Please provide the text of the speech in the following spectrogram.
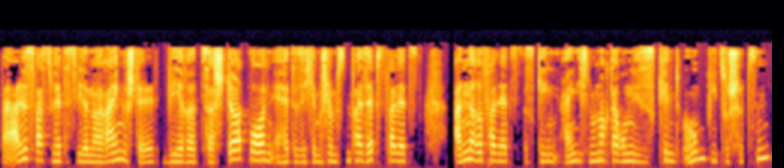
weil alles, was du hättest wieder neu reingestellt, wäre zerstört worden. Er hätte sich im schlimmsten Fall selbst verletzt, andere verletzt. Es ging eigentlich nur noch darum, dieses Kind irgendwie zu schützen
